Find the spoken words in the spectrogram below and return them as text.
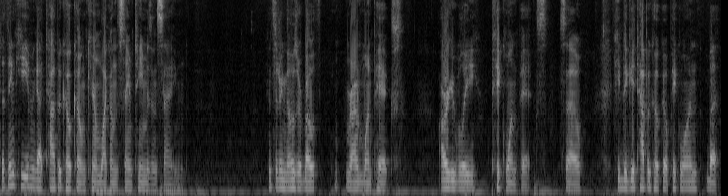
To think he even got Tapu Koko and Kyurem Black on the same team is insane. Considering those are both round one picks, arguably pick one picks. So, he did get Tapu Koko pick one, but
